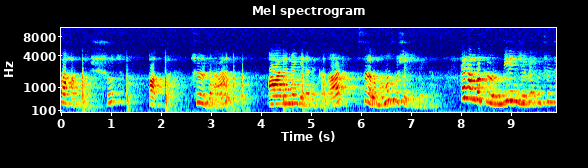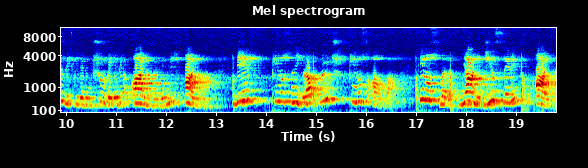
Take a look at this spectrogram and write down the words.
sahada şut attı. Türden aleme gelene kadar sıralamamız bu şekildeydi. Hemen bakıyorum birinci ve üçüncü bitkilerin şubeleri aynıdır demiş. Aynı. Bir Pinus nigra, üç Pinus alba. Pinusları yani cinsleri aynı.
